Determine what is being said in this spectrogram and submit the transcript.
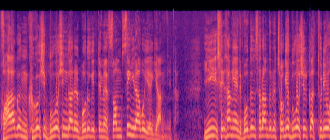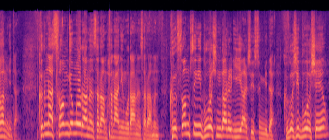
과학은 그것이 무엇인가를 모르기 때문에 something이라고 얘기합니다. 이 세상의 모든 사람들은 저게 무엇일까 두려워합니다. 그러나 성경을 아는 사람, 하나님을 아는 사람은 그 something이 무엇인가를 이해할 수 있습니다. 그것이 무엇이에요?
